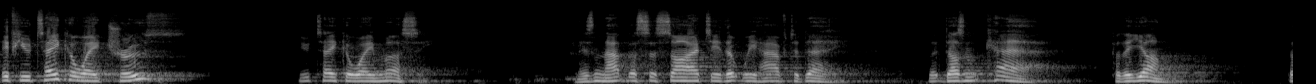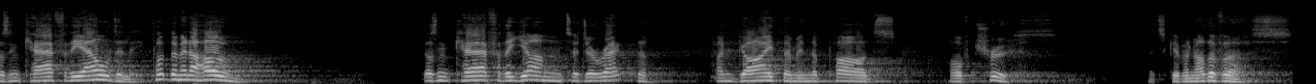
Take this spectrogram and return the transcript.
If you take away truth, you take away mercy. And isn't that the society that we have today that doesn't care for the young, doesn't care for the elderly, put them in a home, doesn't care for the young to direct them and guide them in the paths of truth? Let's give another verse.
